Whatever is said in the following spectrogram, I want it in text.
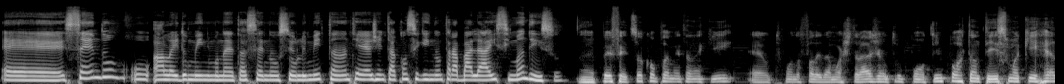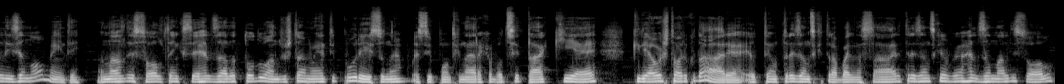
é, sendo o, a lei do mínimo, né, está sendo o seu limitante e a gente está conseguindo trabalhar em cima disso. É, perfeito. Só complementando aqui, é, quando eu falei da amostragem, outro ponto importantíssimo é que realize anualmente. A análise de solo tem que ser realizada todo ano, justamente por isso, né? Esse ponto que a Naira acabou de citar, que é criar o histórico da área. Eu tenho três anos que trabalho nessa área, três anos que eu venho realizando análise de solo.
